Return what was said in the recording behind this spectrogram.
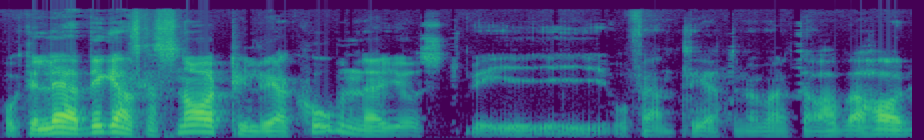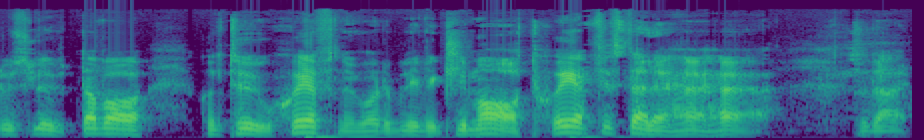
Och det ledde ganska snart till reaktioner just i offentligheten. Har du slutat vara kulturchef nu? Har du blivit klimatchef istället? Sådär.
